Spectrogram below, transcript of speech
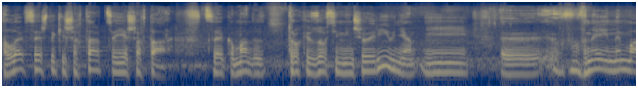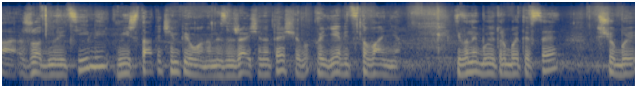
але все ж таки Шахтар це є Шахтар. Це команда трохи зовсім іншого рівня, і е, в неї нема жодної цілі, ніж стати чемпіоном, незважаючи на те, що є відставання. І вони будуть робити все. Щоб е,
